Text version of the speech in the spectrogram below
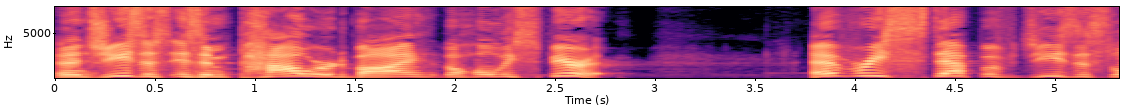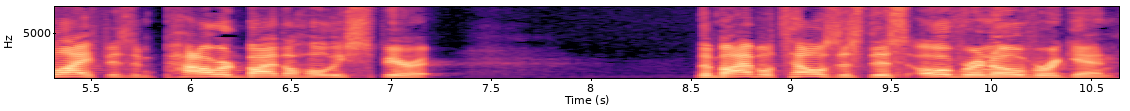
And Jesus is empowered by the Holy Spirit. Every step of Jesus' life is empowered by the Holy Spirit. The Bible tells us this over and over again.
